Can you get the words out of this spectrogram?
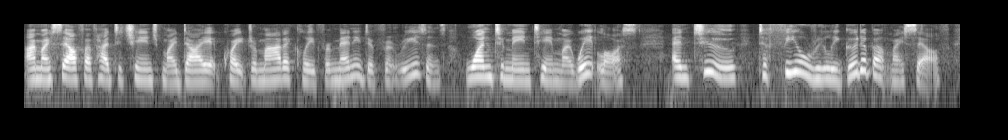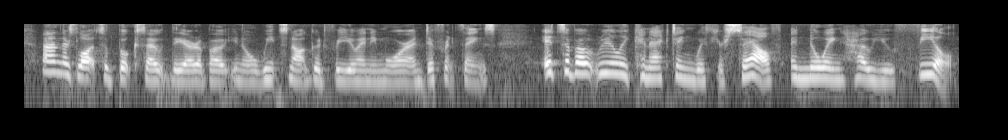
I myself have had to change my diet quite dramatically for many different reasons. One, to maintain my weight loss, and two, to feel really good about myself. And there's lots of books out there about, you know, wheat's not good for you anymore and different things. It's about really connecting with yourself and knowing how you feel.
